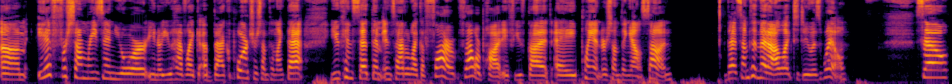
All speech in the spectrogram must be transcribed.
Um, if for some reason you're, you know, you have like a back porch or something like that, you can set them inside of like a flower flower pot if you've got a plant or something outside. That's something that I like to do as well. So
